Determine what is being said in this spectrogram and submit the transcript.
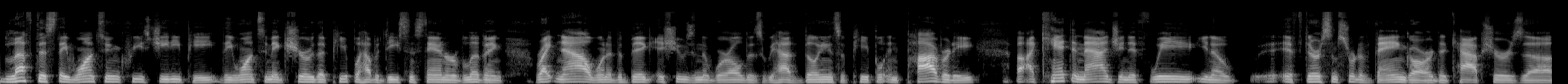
leftists they want to increase gdp they want to make sure that people have a decent standard of living. Right now one of the big issues in the world is we have billions of people in poverty. Uh, i can't imagine if we you know if there's some sort of vanguard that captures uh,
